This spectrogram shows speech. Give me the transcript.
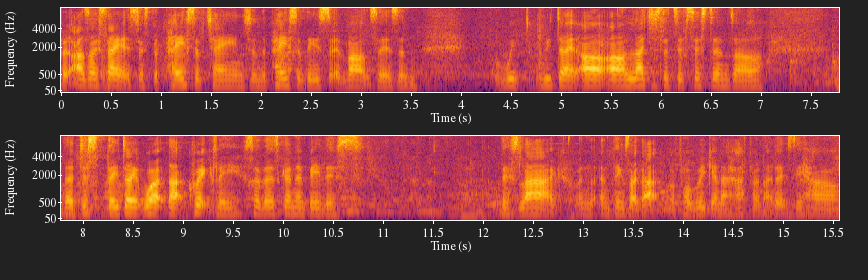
but as I say, it's just the pace of change and the pace of these advances and we, we don't, our, our legislative systems are, they're just, they don't work that quickly. So there's going to be this, this lag and, and things like that are probably going to happen. I don't see how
